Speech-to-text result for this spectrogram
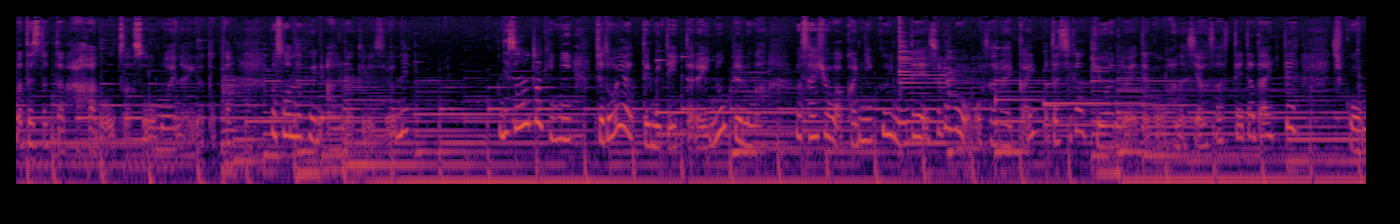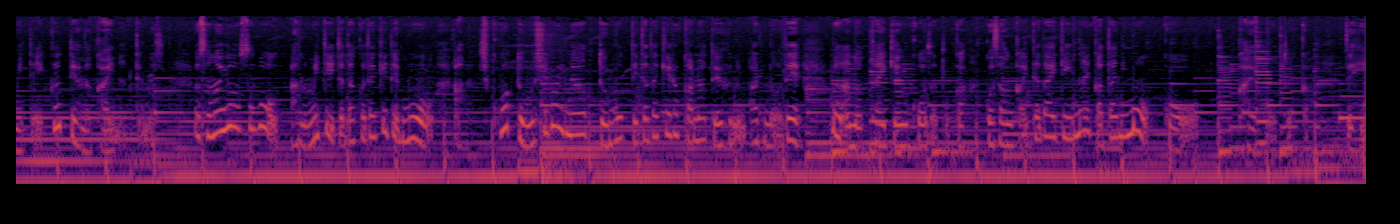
私だったら母の器はそう思えないよとか、まあ、そんな風にあるわけですよね。でその時にじゃあどうやって見ていったらいいのっていうのが、まあ、最初は分かりにくいのでそれをおさらい会私が Q&A でこうお話をさせていただいて思考を見ていくっていうような会になってます。その様子をあの見ていただくだけでもあ思考って面白いなって思っていただけるかなというふうにもあるので、まあ、あの体験講座とかご参加いただいていない方にもこう開放というかぜひ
